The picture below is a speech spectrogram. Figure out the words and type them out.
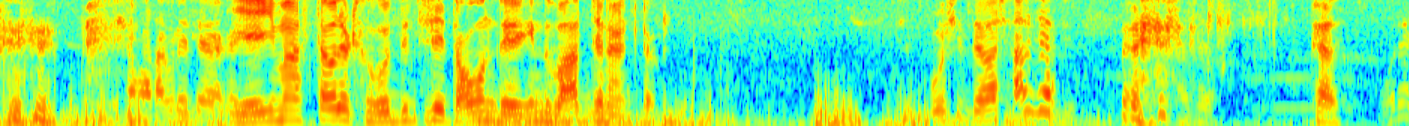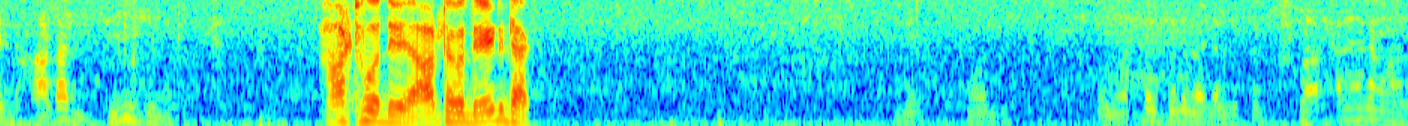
এই মাছটা বলে ঠোকর দিচ্ছে সেই তখন থেকে কিন্তু বাজছে না একটা। সে বসি দেওয়া সাথে সাথে আচ্ছা, ফেল। দিই আট ঠোকর দেবে রেডি থাক। মাছ।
